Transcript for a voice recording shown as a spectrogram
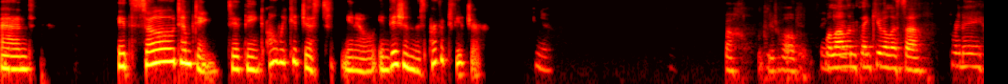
And it's so tempting to think, oh, we could just, you know, envision this perfect future. Yeah. Oh, beautiful. Thank well, you. Alan, thank you, Alyssa. Renee.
